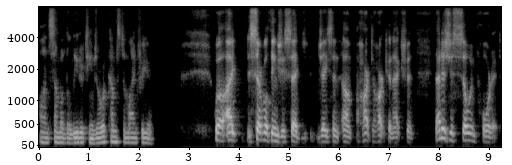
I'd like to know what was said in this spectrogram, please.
on some of the leader teams, or what comes to mind for you. Well, I several things you said, Jason. Heart to heart connection, that is just so important,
